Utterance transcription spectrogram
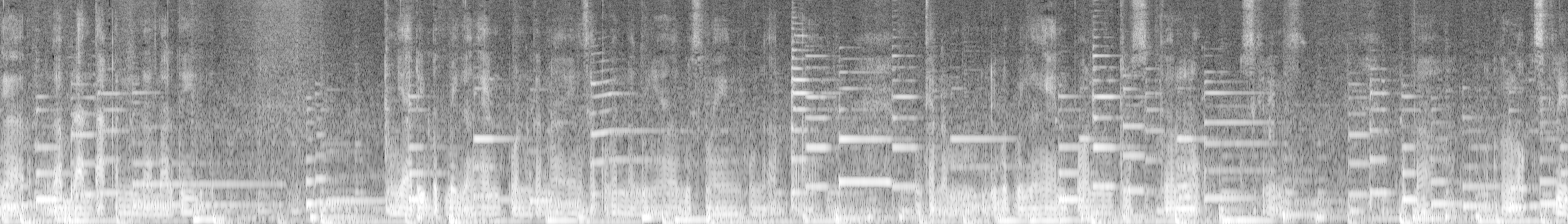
nggak nggak berantakan dalam arti ya ribet megang handphone karena yang satu kan lagunya lagu slang aku nggak apa. Karena ribet megang handphone terus ke lock screen apa ke lock screen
